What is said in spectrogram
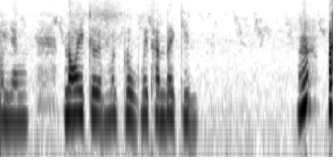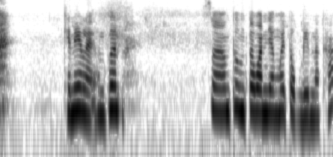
มันยังน้อยเกินมันปลูกไม่ทันได้กินฮะไปแค่นี้แหละเพื่อนๆ สามทุ่มตะวันยังไม่ตกดินนะคะ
